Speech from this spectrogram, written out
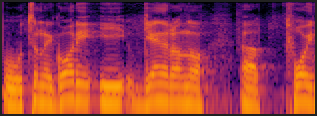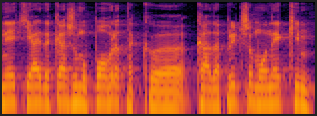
u, u Crnoj Gori i generalno uh, tvoj neki, ajde da kažemo, povratak uh, kada pričamo o nekim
